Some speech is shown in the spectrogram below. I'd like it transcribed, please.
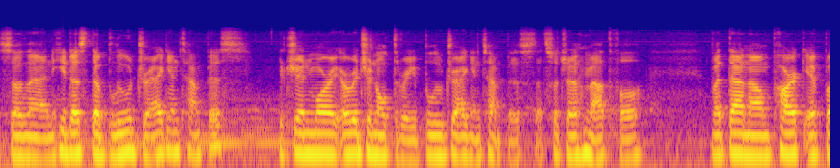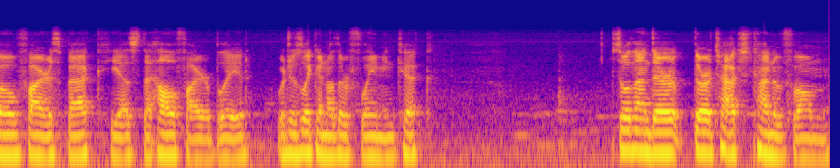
So then he does the Blue Dragon Tempest Jin Mori Original 3, Blue Dragon Tempest. That's such a mouthful. But then um, Park Ippo fires back. He has the Hellfire Blade, which is like another flaming kick. So then their their attacks kind of um,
